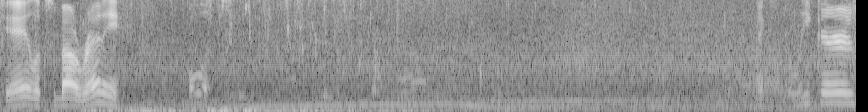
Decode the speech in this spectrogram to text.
Okay, looks about ready. Pull it. Fix the leakers.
